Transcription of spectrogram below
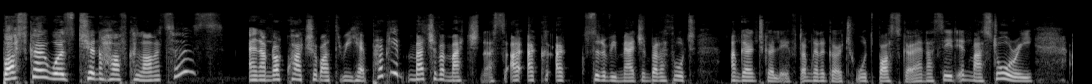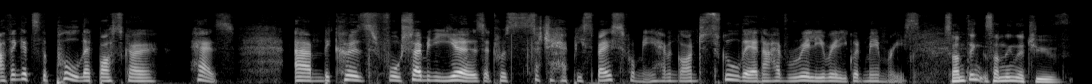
Bosco was two and a half kilometers, and I'm not quite sure about the rehab. Probably much of a muchness. I, I, I sort of imagined, but I thought I'm going to go left. I'm going to go towards Bosco. And I said in my story, I think it's the pull that Bosco has. Um, because for so many years it was such a happy space for me, having gone to school there, and I have really, really good memories. Something something that you've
